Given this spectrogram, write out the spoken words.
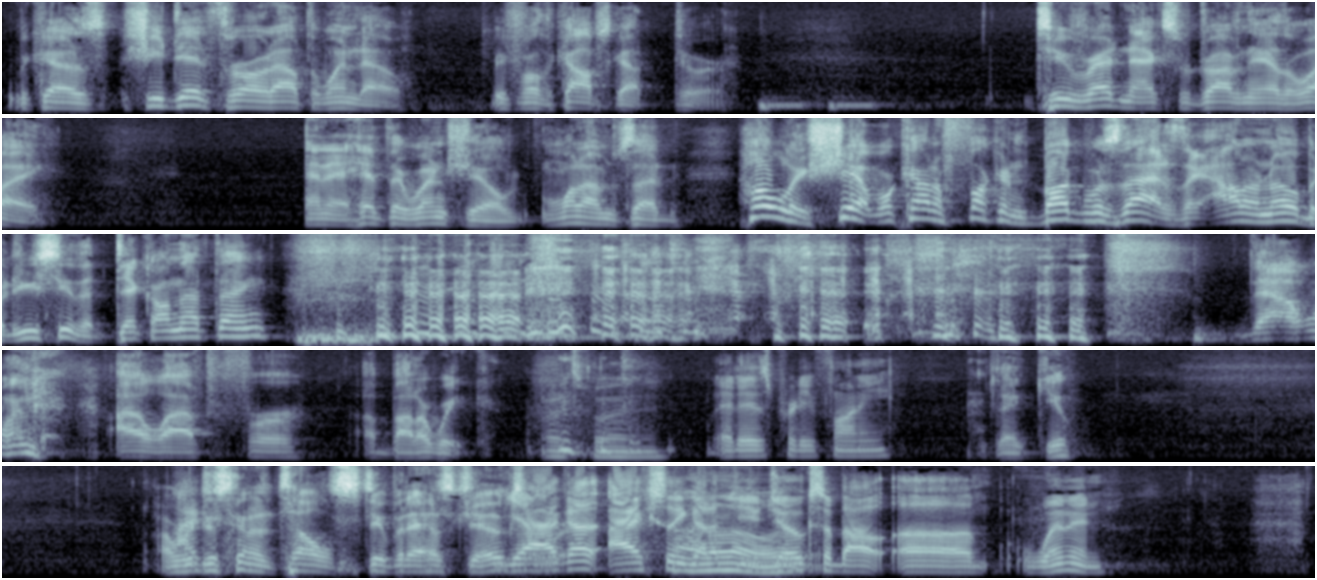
because she did throw it out the window before the cops got to her. Two rednecks were driving the other way, and it hit their windshield. One of them said. Holy shit, what kind of fucking bug was that? It's like, I don't know, but do you see the dick on that thing? that one, I laughed for about a week. That's funny. it is pretty funny. Thank you. Are we I- just going to tell stupid ass jokes? Yeah, or- I got I actually got a few know. jokes about uh, women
